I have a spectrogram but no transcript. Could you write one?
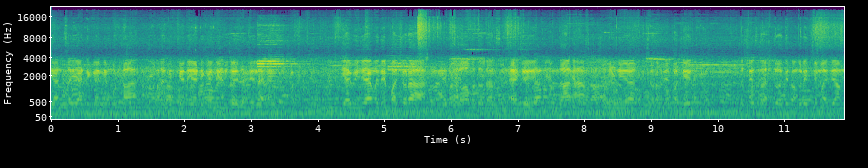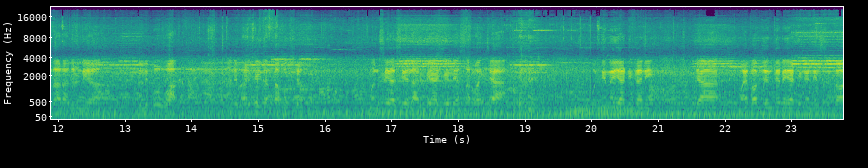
यांचा या ठिकाणी मोठा मताधिक्याने या ठिकाणी विजय झालेला आहे. या विजयामध्ये पाचोरा जळगाव मतदारसंघाचे आमदार आदरणीय किशोरप्पा पाटील तसेच राष्ट्रवादी काँग्रेसचे माजी आमदार आदरणीय दिलीप भाऊ वाघ आणि भारतीय जनता पक्ष मनसे असेल आर पी आय असेल या सर्वांच्या वतीनं या ठिकाणी ज्या मायबाप जनतेने या ठिकाणी सुद्धा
